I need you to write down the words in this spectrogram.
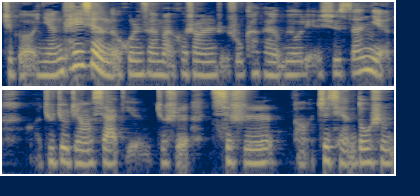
这个年 K 线的沪深三百和上证指数，看看有没有连续三年啊。就就这样下跌，就是其实啊，之前都是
